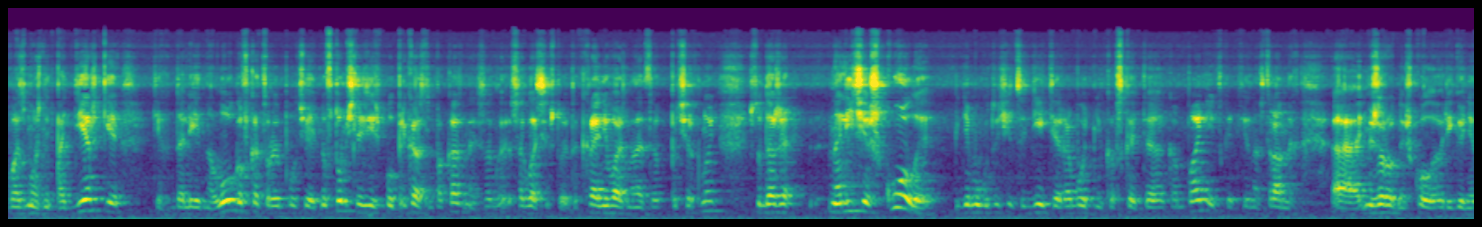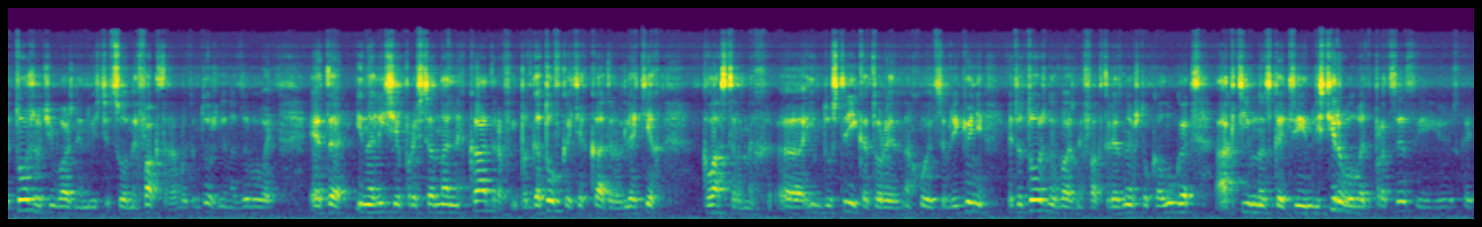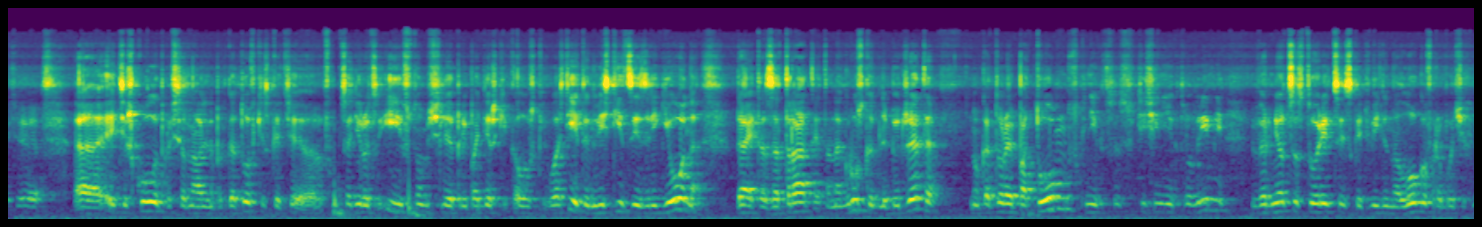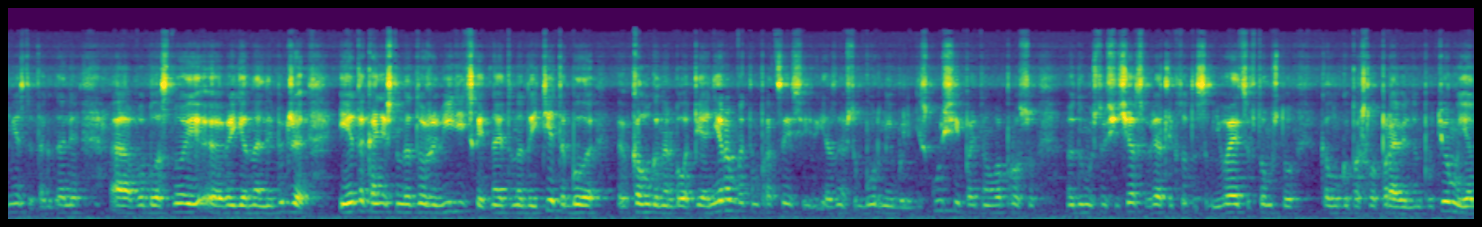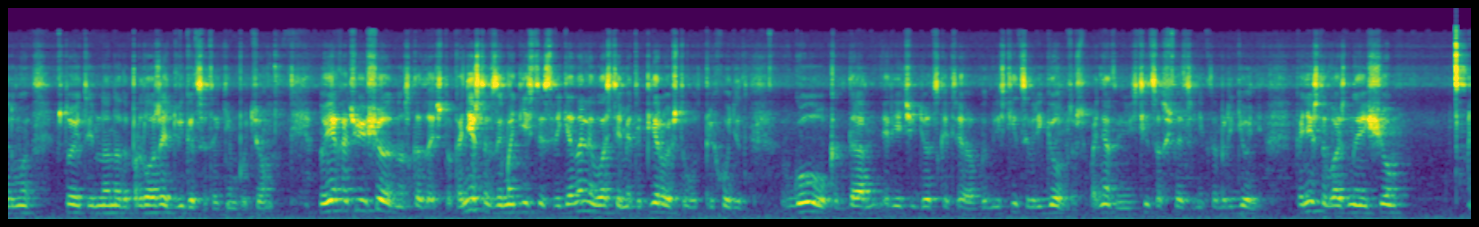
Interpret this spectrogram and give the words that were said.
возможной поддержки, тех долей налогов, которые получают. Но в том числе здесь было прекрасно показано, я согласен, что это крайне важно это подчеркнуть, что даже наличие школы, где могут учиться дети работников сказать, э, компаний, сказать, иностранных, э, международной школы в регионе тоже очень важный инвестиционный фактор, об этом тоже не надо забывать. Это и наличие профессиональных кадров, и подготовка этих кадров для тех кластерных э, индустрий, которые находятся в регионе, это тоже важный фактор. Я знаю, что Калуга активно сказать, инвестировал в этот процесс, и сказать, э, э, эти школы профессиональной подготовки сказать, э, функционируют и в том числе при поддержке калужских властей. Это инвестиции из региона, да, это затраты, это нагрузка для бюджета, но которая потом в, в течение некоторого времени вернется сторицей, сказать, в виде налогов, рабочих мест и так далее э, в областной, э, в региональный бюджет. И это, конечно, надо тоже видеть, сказать, на это надо идти. Это было, э, Калуга, наверное, была пионером в этом процессе. Я знаю, что бурные были дискуссии по этому вопросу, но я думаю, что сейчас вряд ли кто-то сомневается в том, что Калуга пошла правильным путем, и я думаю, что это именно надо продолжать двигаться таким путем. Но я хочу еще одно сказать, что, конечно, взаимодействие с региональными властями – это первое, что вот приходит в голову, когда речь идет, сказать, об инвестициях в регион, потому что, понятно, инвестиции осуществляются в некотором регионе. Конечно, важно еще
